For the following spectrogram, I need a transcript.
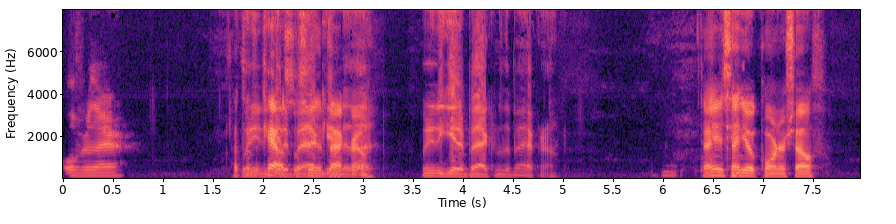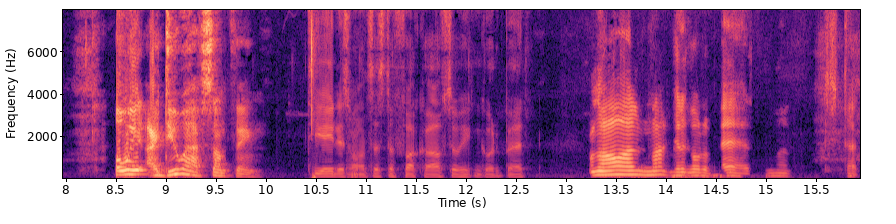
over there. I thought We the need to cat get was it supposed to be back in the background. the. We need to get it back into the background. Did I need to send you a corner shelf? Oh wait, I do have something. Ta just wants us to fuck off so he can go to bed. No, I'm not gonna go to bed. I'm not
